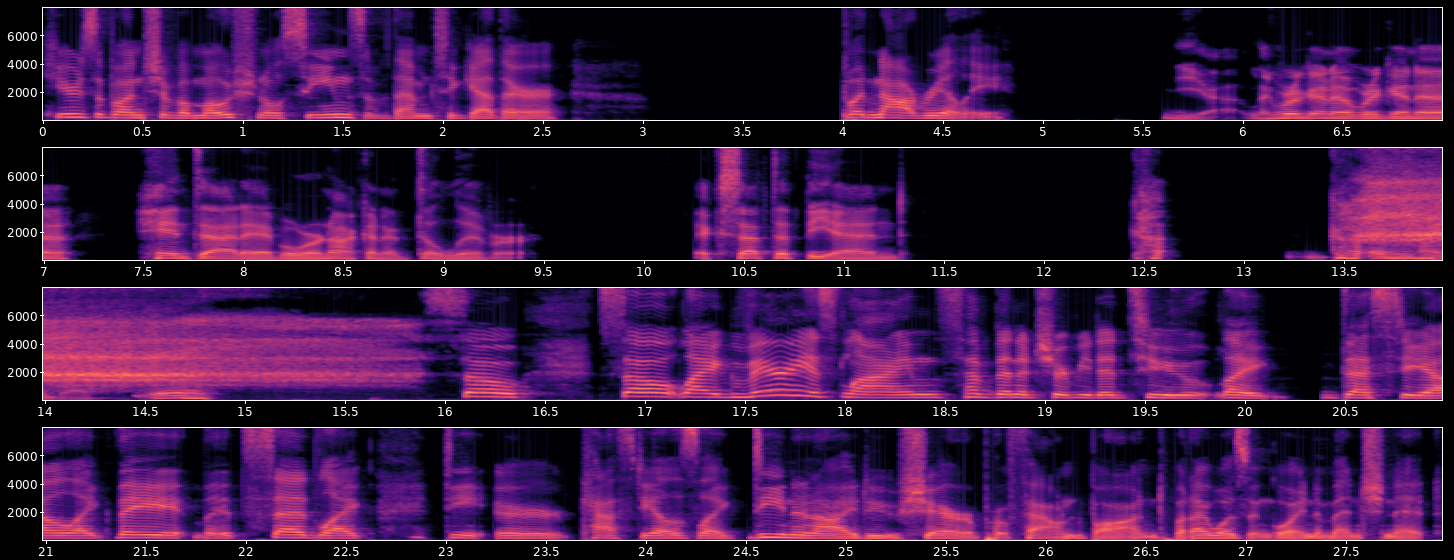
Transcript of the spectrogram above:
Here's a bunch of emotional scenes of them together, but not really. Yeah, like we're gonna we're gonna hint at it, but we're not gonna deliver. Except at the end. Ki- ki- Yeah. So, so like various lines have been attributed to like Destiel. Like they, it said like or Castiel's like Dean and I do share a profound bond, but I wasn't going to mention it.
